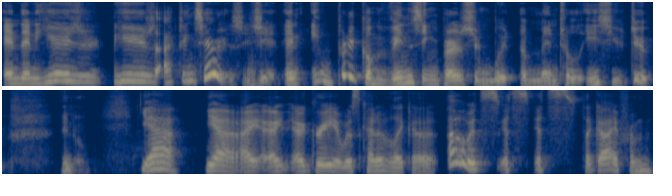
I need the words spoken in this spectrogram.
and then here's here's acting serious and shit, and a pretty convincing person with a mental issue too, you know. Yeah, yeah, I, I agree. It was kind of like a oh, it's it's it's the guy from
